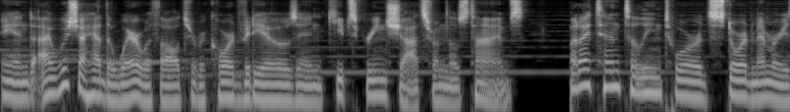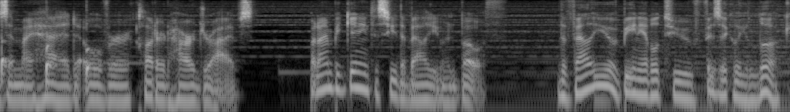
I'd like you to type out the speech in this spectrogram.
and I wish I had the wherewithal to record videos and keep screenshots from those times, but I tend to lean towards stored memories in my head over cluttered hard drives. But I'm beginning to see the value in both. The value of being able to physically look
